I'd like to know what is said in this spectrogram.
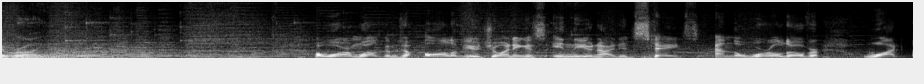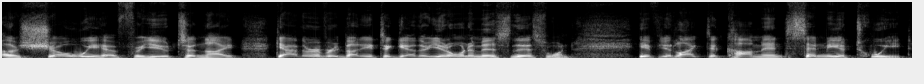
Arroyo. A warm welcome to all of you joining us in the United States and the world over. What a show we have for you tonight. Gather everybody together. You don't want to miss this one. If you'd like to comment, send me a tweet.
